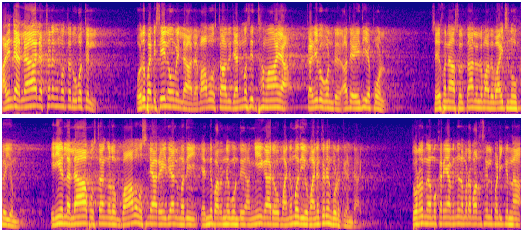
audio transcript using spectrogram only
അതിന്റെ എല്ലാ ലക്ഷണങ്ങളുമൊത്ത രൂപത്തിൽ ഒരു പരിശീലനവുമില്ലാതെ ബാബു ഉസ്താദ് ജന്മസിദ്ധമായ കഴിവ് കൊണ്ട് അത് എഴുതിയപ്പോൾ ഷെയ്ഖുന സുൽത്താനുലും അത് വായിച്ചു നോക്കുകയും ഇനിയുള്ള എല്ലാ പുസ്തകങ്ങളും ബാബ മുസ്ലിയാർ എഴുതിയാൽ മതി എന്ന് പറഞ്ഞുകൊണ്ട് അംഗീകാരവും അനുമതിയും അനുഗ്രഹം കൊടുക്കുകയുണ്ടായി. തുടർന്ന് നമുക്കറിയാം ഇന്ന് നമ്മുടെ മദ്രസയിൽ പഠിക്കുന്ന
